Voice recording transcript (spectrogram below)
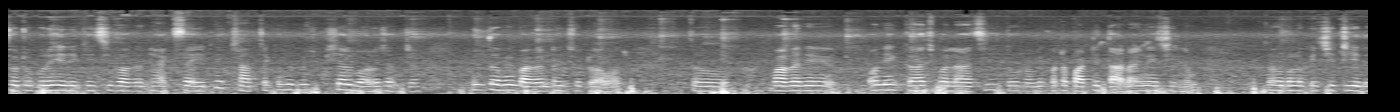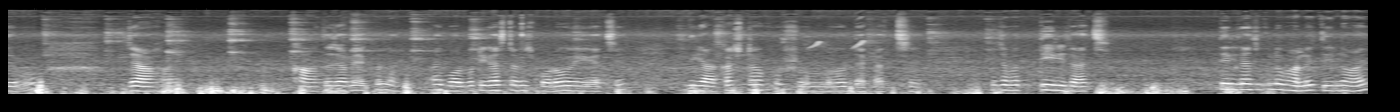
ছোটো করেই রেখেছি বাগানটা এক সাইডে ছাদটা কিন্তু বিশাল বড় ছাদটা, কিন্তু আমি বাগানটাই ছোটো আমার। তো বাগানে অনেক গাছপালা আছে, তো আমি কটা পাটের দানা এনেছিলাম, তো ওগুলোকে ছিটিয়ে দেবো, যা হয়। খাওয়া তো যাবে একবেলা। আর বরবটি গাছটা বেশ বড় হয়ে গেছে, দিয়ে আকাশটাও খুব সুন্দর দেখাচ্ছে। যেমন তিল গাছ, তিল গাছগুলো ভালোই তিল হয়।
